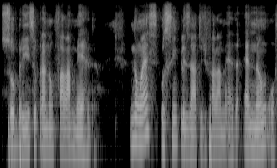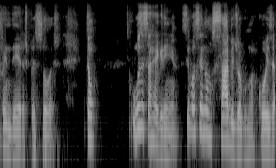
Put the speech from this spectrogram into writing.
sobre isso para não falar merda. Não é o simples ato de falar merda, é não ofender as pessoas. Então, use essa regrinha. Se você não sabe de alguma coisa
